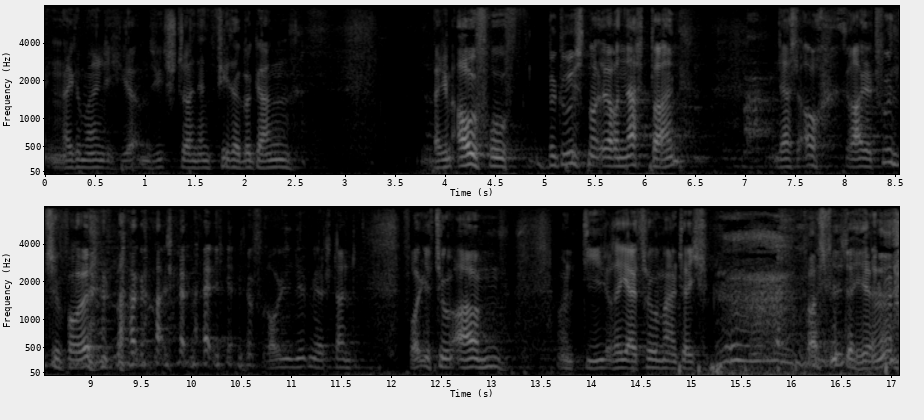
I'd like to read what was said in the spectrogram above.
in der Gemeinde hier am Südstrand einen Fehler begangen. Bei dem Aufruf, begrüßt mal euren Nachbarn, das auch gerade tun zu wollen, war gerade eine Frau, die neben mir stand, freundlich zu umarmen. Und die Reaktion war natürlich, was will der hier? Ne?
